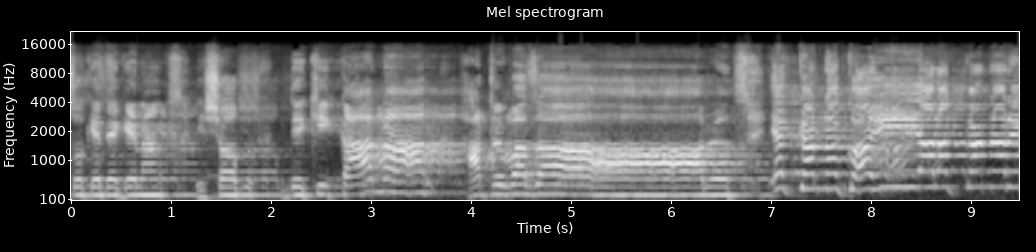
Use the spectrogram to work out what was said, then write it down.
চোখে দেখে না। এসব দেখি কানার হাট বাজার। এক কান্না কই আর এক কান্নারে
